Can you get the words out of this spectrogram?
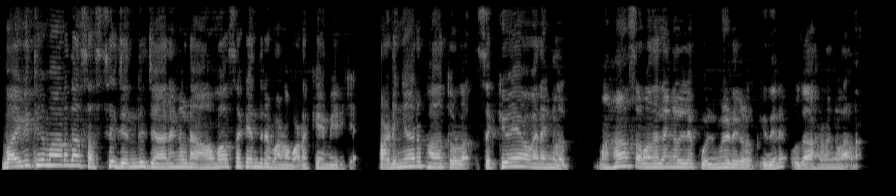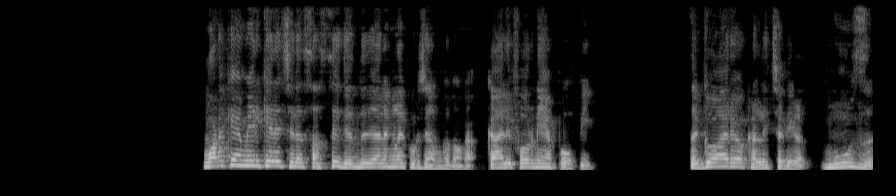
വൈവിധ്യമാർന്ന സസ്യജന്തുജാലങ്ങളുടെ ആവാസ കേന്ദ്രമാണ് വടക്കേ അമേരിക്ക. പടിഞ്ഞാറ് ഭാഗത്തുള്ള സെക്യുയ വനങ്ങളും മഹാസമതലങ്ങളിലെ പുൽമേടുകളും ഇതിന് ഉദാഹരണങ്ങളാണ്. വടക്കേ അമേരിക്കയിലെ ചില സസ്യ ജന്തുജാലങ്ങളെ കുറിച്ച് നമുക്ക് നോക്കാം. കാലിഫോർണിയ പോപ്പി സെഗ്വാരോ കള്ളിച്ചെടികൾ മൂസ്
